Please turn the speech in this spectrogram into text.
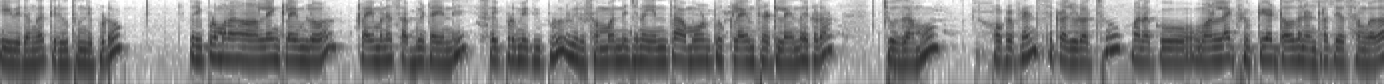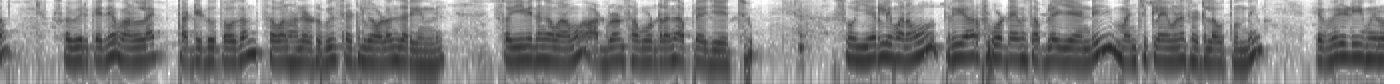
ఈ విధంగా తిరుగుతుంది ఇప్పుడు. సో ఇప్పుడు మన ఆన్లైన్ క్లెయిమ్లో క్లెయిమ్ అనేది సబ్మిట్ అయింది. సో ఇప్పుడు మీకు ఇప్పుడు వీరికి సంబంధించిన ఎంత అమౌంట్ క్లెయిమ్ సెటిల్ అయిందో ఇక్కడ చూసాము ఓకే ఫ్రెండ్స్ ఇక్కడ చూడొచ్చు. మనకు one lakh fifty eight thousand enter చేసాం కదా. సో వీరికైతే one lakh thirty two thousand seven hundred rupees settle కావడం జరిగింది. సో ఈ విధంగా మనము అడ్వాన్స్ అమౌంట్ అనేది అప్లై చేయొచ్చు. సో ఇయర్లీ మనము three or four times apply చేయండి. మంచి క్లెయిమ్ అనేది సెటిల్ అవుతుంది. ఎవ్రీడే మీరు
